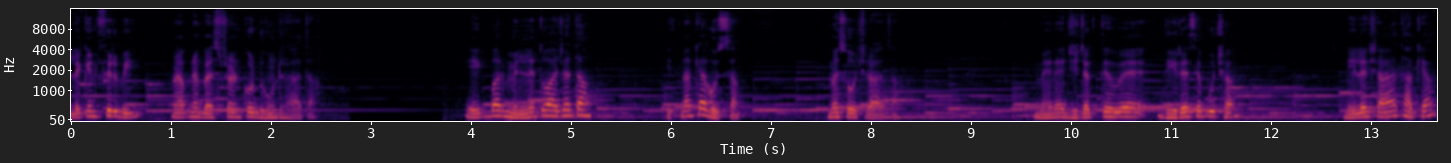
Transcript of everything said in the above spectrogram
लेकिन फिर भी मैं अपने बेस्ट फ्रेंड को ढूंढ रहा था। एक बार मिलने तो आ जाता। इतना क्या गुस्सा? मैं सोच रहा था। मैंने झिझकते हुए धीरे से पूछा, नीलेश आया था क्या?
